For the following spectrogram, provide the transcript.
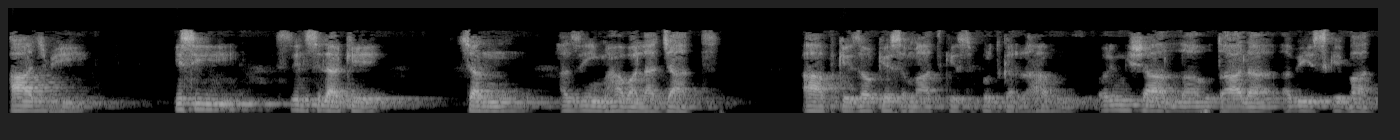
آج بھی اسی سلسلہ کے چند عظیم حوالہ جات آپ کے ذوق سماعت کے سپرد کر رہا ہوں اور انشاءاللہ تعالی ابھی اس کے بعد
